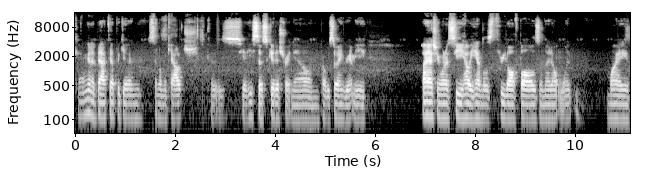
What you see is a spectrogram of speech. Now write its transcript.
Okay, I'm gonna back up again, sit on the couch, because yeah, he's so skittish right now and probably so angry at me. I actually want to see how he handles three golf balls, and I don't want my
